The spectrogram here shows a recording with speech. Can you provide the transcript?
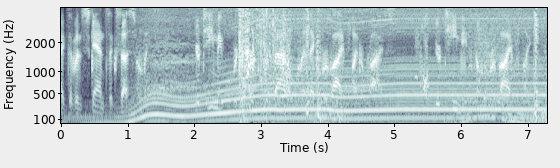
Have been scanned successfully. Your teammate will return to the battle when the next revive flight arrives. Your teammate is on the revive flight.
